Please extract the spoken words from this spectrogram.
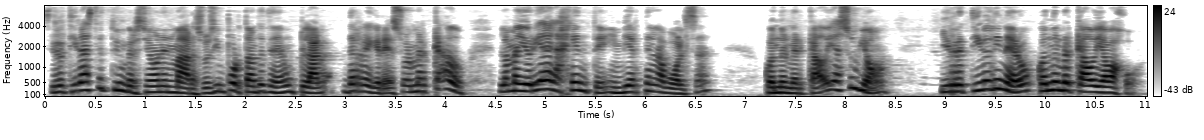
Si retiraste tu inversión en marzo, es importante tener un plan de regreso al mercado. La mayoría de la gente invierte en la bolsa cuando el mercado ya subió y retira el dinero cuando el mercado ya bajó.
